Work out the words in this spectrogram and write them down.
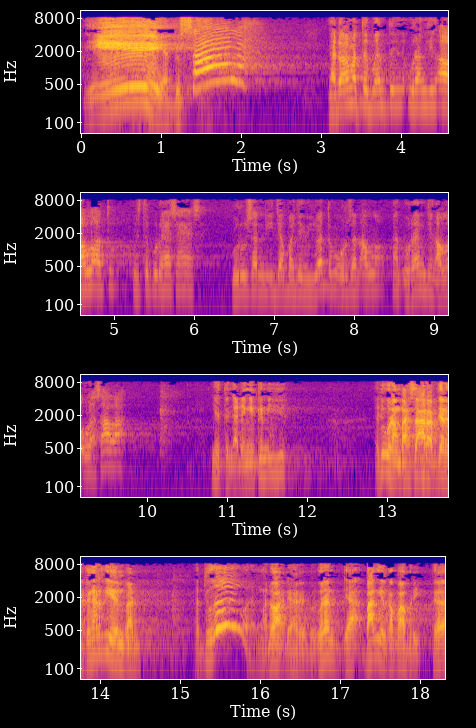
Ih atuh salah. Doa mah teu urang jeung Allah tuh geus kudu hese-hese urusan diijabah jeung dijual teh urusan Allah. Kan urang jeung Allah ulah salah. Nya teu ngadengkeun ieu. Itu orang bahasa Arab jadi dengar dia ban itu orang eh, doa di hari orang ya panggil ke pabrik. Ke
